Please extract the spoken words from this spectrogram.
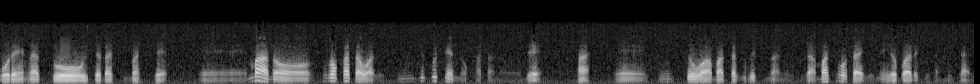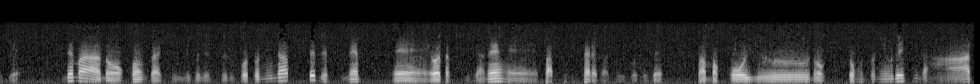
ご連絡をいただきまして、えー、まあ、あの、その方は、ね、新宿店の方なので、はい、えー、新章は全く別なんですが、まあ、招待でね、呼ばれてたみたいで、で、まあ、あの、今回新宿ですることになってですね、えー、私がね、えー、抜擢されたということで、まあ、まあ、こういうの、きっと本当に嬉しいなーっ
